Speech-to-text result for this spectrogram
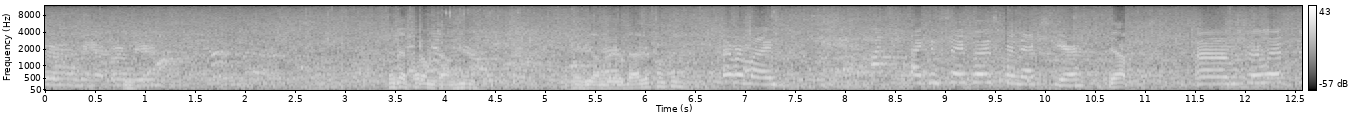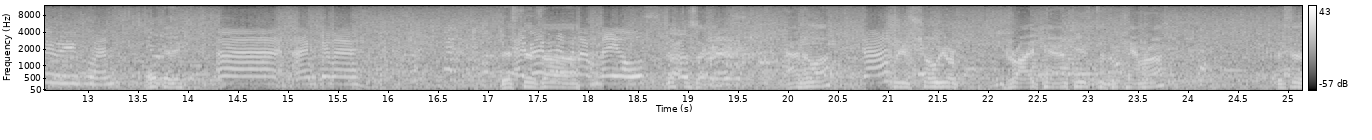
were holding up earlier. I think I put them down here. Maybe under your bag or something? Never mind. I can save those for next year. Yep. Um, so let's do these ones. Okay. Uh, I'm gonna. This I is, uh, nails. just a second. This. Angela, Yeah? please show your dry panties to the camera. This is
